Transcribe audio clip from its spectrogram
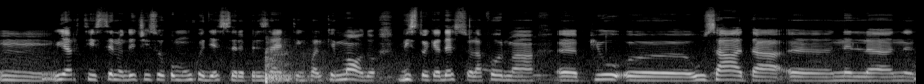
mm, gli artisti hanno deciso comunque di essere presenti in qualche modo, visto che adesso la forma eh, più eh, usata eh, nel, nel,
